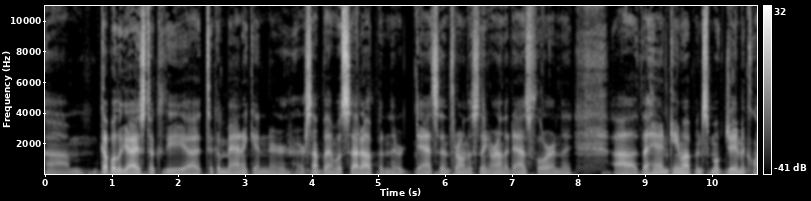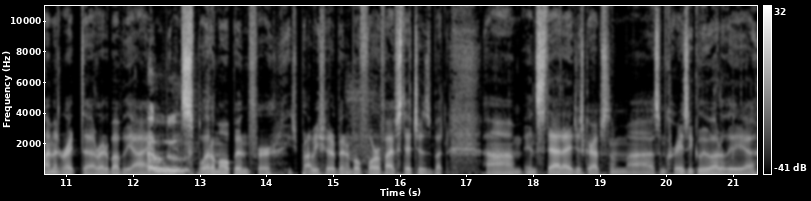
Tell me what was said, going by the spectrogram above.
um, a couple of the guys took the uh, took a mannequin or, or something was set up, and they were dancing, throwing this thing around the dance floor, and the uh, the hand came up and smoked Jay McClement right uh, right above the eye, and, and split him open for. He probably should have been about four or five stitches, but. Um, instead, I just grabbed some uh, some crazy glue out of the uh,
